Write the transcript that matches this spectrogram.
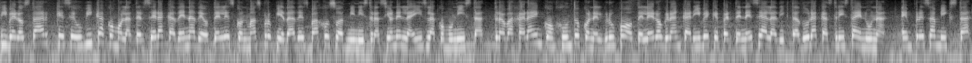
Iberostar, que se ubica como la tercera cadena de hoteles con más propiedades bajo su administración en la isla comunista, trabajará en conjunto con el grupo hotelero Gran Caribe que pertenece a la dictadura castrista en una empresa mixta.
